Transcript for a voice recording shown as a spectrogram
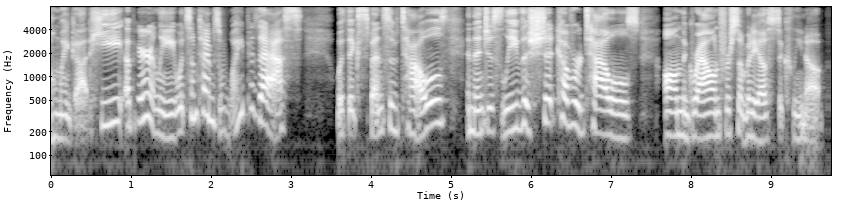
oh my god, he apparently would sometimes wipe his ass with expensive towels and then just leave the shit covered towels on the ground for somebody else to clean up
